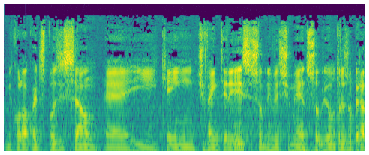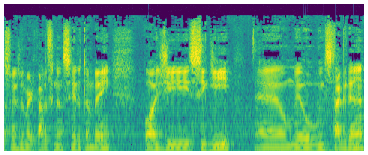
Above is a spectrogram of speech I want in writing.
Me coloco à disposição é, e quem tiver interesse sobre investimentos, sobre outras operações do mercado financeiro também, pode seguir é, o meu Instagram,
